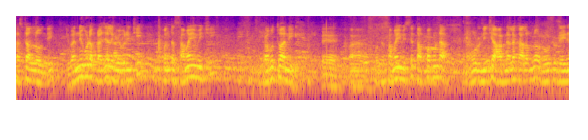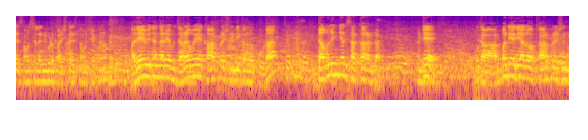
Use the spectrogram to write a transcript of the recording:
కష్టాల్లో ఉంది. ఇవన్నీ కూడా ప్రజలకు వివరించి కొంత సమయం ఇచ్చి ప్రభుత్వాన్ని కొంత సమయం ఇస్తే తప్పకుండా మూడు నుంచి ఆరు నెలల కాలంలో రోడ్డు డ్రైనేజ్ సమస్యలన్నీ కూడా పరిష్కరిస్తామని చెప్పాను. అదేవిధంగా రేపు జరగబోయే కార్పొరేషన్ ఎన్నికల్లో కూడా డబుల్ ఇంజన్ సర్కార్ అంటారు. అంటే ఒక అర్బన్ ఏరియాలో కార్పొరేషన్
